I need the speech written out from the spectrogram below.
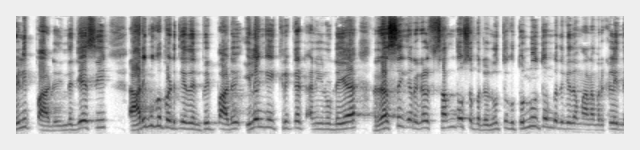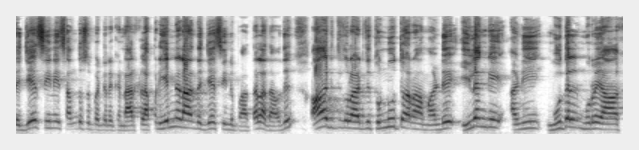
வெளிப்பாடு இந்த ஜேசி அறிமுகப்படுத்தியதன் பிற்பாடு இலங்கை கிரிக்கெட் அணியினுடைய ரசிகர்கள் சந்தோஷப்பட்டு நூத்துக்கு தொண்ணூத்தி ஒன்பது விதமானவர்கள் இந்த ஜேசியினை சந்தோஷப்பட்டிருக்கின்றார்கள். அப்படி என்னடா இந்த ஜேசின்னு பார்த்தால் அதாவது ஆயிரத்தி தொள்ளாயிரத்தி தொண்ணூத்தி ஆறாம் ஆண்டு இலங்கை அணி முதல் முறையாக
